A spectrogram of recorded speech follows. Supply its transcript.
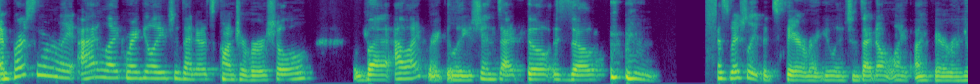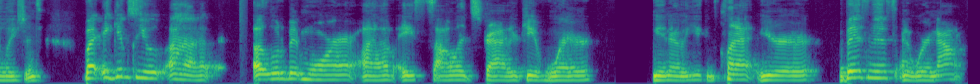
And personally, I like regulations. I know it's controversial, but I like regulations. I feel as though, especially if it's fair regulations, I don't like unfair regulations, but it gives you uh, a little bit more of a solid strategy of where, you know, you can plant your business and where not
